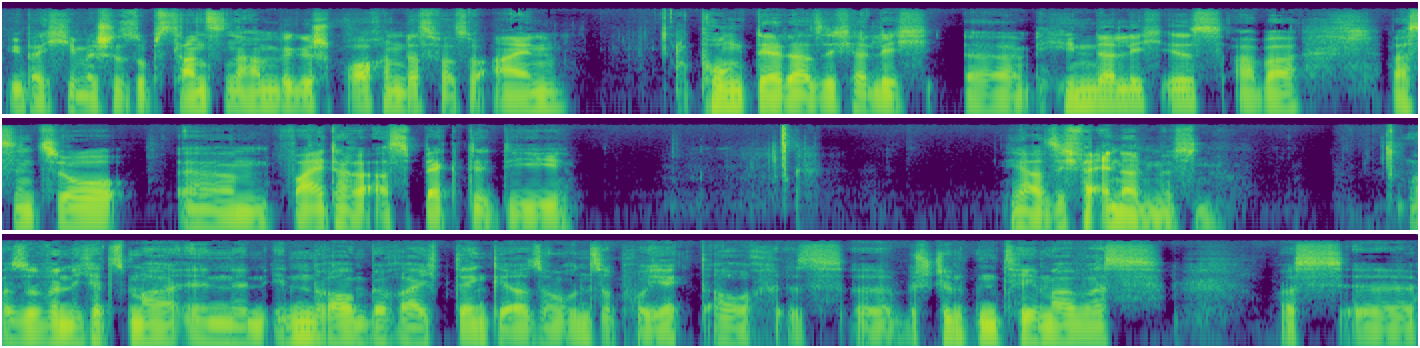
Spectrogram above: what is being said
über chemische Substanzen haben wir gesprochen. Das war so ein Punkt, der da sicherlich äh, hinderlich ist. Aber was sind so ähm, weitere Aspekte, die ja sich verändern müssen? Also wenn ich jetzt mal in den Innenraumbereich denke, also unser Projekt auch ist äh, bestimmt ein Thema, was was äh,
